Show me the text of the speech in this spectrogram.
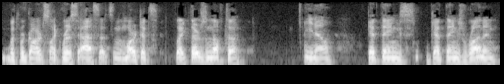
with regards to like risk assets in the markets, like there's enough to, you know, get things get things running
